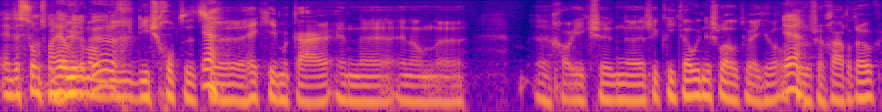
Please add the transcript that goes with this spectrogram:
en dus soms maar heel willekeurig. Die, die schopt het Ja. eh, hekje in elkaar en, eh, en dan eh, eh, gooi ik zijn, zijn kliko in de sloot, weet je wel. Ja. Zo, zo gaat het ook.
